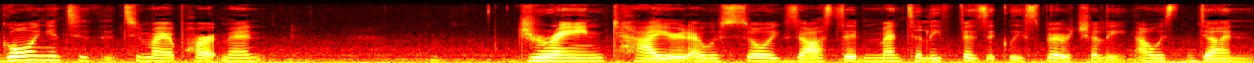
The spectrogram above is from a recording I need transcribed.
going into to my apartment, drained, tired. I was so exhausted mentally, physically, spiritually. I was done.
